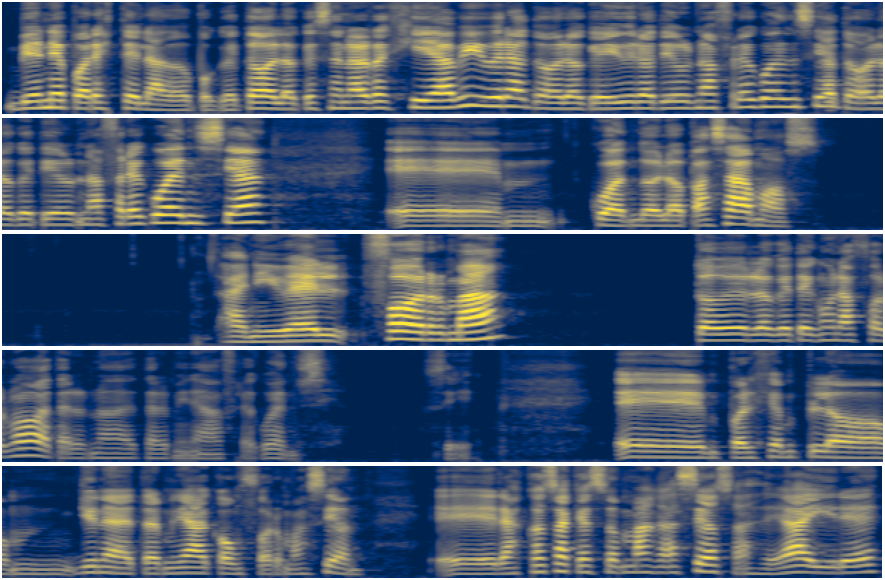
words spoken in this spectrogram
Viene por este lado, porque todo lo que es energía vibra, todo lo que vibra tiene una frecuencia, todo lo que tiene una frecuencia, eh, cuando lo pasamos a nivel forma, todo lo que tenga una forma va a tener una determinada frecuencia. ¿sí? Eh, por ejemplo, y una determinada conformación. Eh, las cosas que son más gaseosas de aire,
